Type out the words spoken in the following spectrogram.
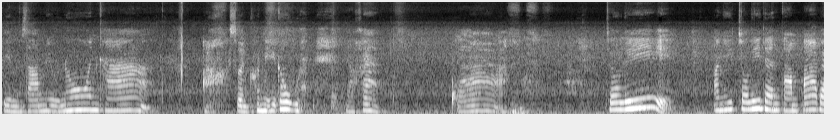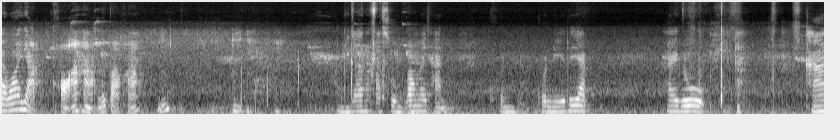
ติ่มซำอยู่นู่นค่ะส่วนคนนี้ก็อุ๊ยเดี๋ยวค่ะจ้าโจลี่อันนี้โจลี่เดินตามป้าแปลว่าอยากขออาหารหรือเปล่าคะหืมอืมขออนุญาตนะคะซูมกล้องไม่ทัน คนคนนี้เรียกให้ลูก ค่ะ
